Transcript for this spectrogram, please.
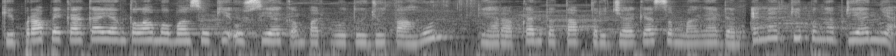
Kiprah PKK yang telah memasuki usia ke-47 tahun diharapkan tetap terjaga semangat dan energi pengabdiannya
